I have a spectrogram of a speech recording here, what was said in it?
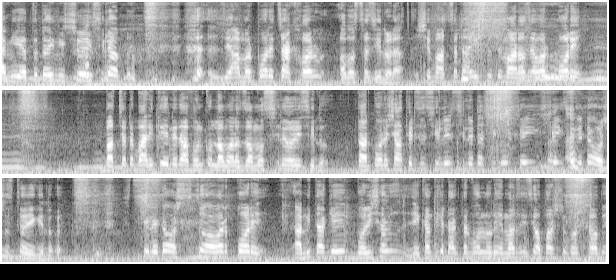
আমি এতটাই নিঃস্ব হয়েছিলাম যে আমার পরে চা খাওয়ার অবস্থা ছিল না। সে বাচ্চাটা আইসুতে মারা যাওয়ার পরে বাচ্চাটা বাড়িতে এনে দাফন করলাম আমার জমজ ছেলে হয়েছিল। তারপরে সাথের যে ছেলে ছেলেটা ছিল সেই সেই ছেলেটা অসুস্থ হয়ে গেল। ছেলেটা অসুস্থ হওয়ার পরে আমি তাকে বরিশাল এখান থেকে ডাক্তার বলল এমার্জেন্সি অপারেশন করতে হবে।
